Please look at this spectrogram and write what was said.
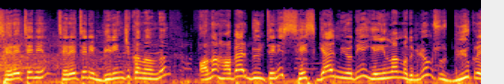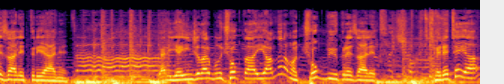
TRT'nin TRT'nin birinci kanalının ana haber bülteni ses gelmiyor diye yayınlanmadı biliyor musunuz? Büyük rezalettir yani. Yani yayıncılar bunu çok daha iyi anlar ama çok büyük rezalet. TRT ya.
